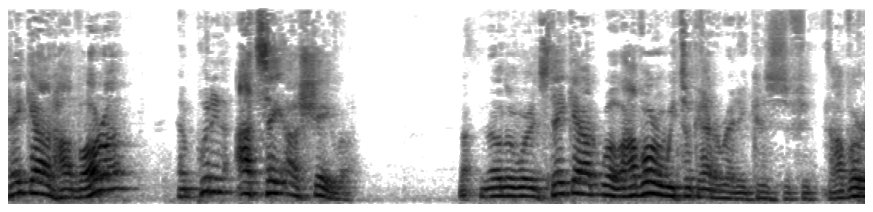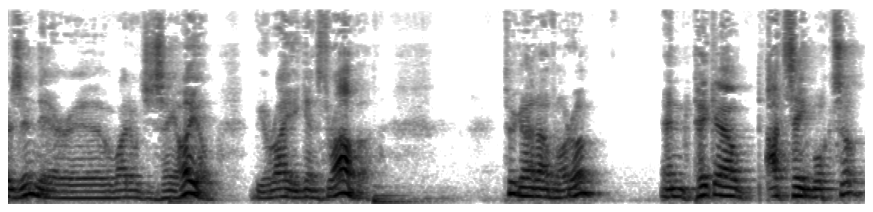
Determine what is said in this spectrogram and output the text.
Take out havara and put in atse ashera. In other words, take out, well, Havara we took out already, because if Havara is in there, uh, why don't you say Hoyel? Be a right against Rabbah. Took out Havara, and take out Atse Muktzah,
